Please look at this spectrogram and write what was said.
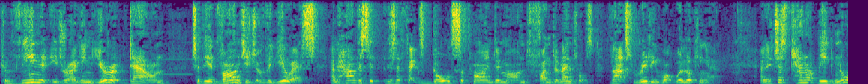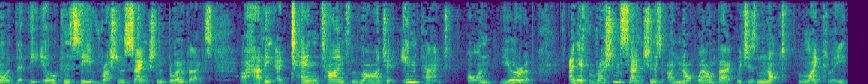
conveniently dragging Europe down to the advantage of the US and how this, this affects gold supply and demand fundamentals. That's really what we're looking at. And it just cannot be ignored that the ill conceived Russian sanctioned blowbacks are having a 10 times larger impact on Europe. And if Russian sanctions are not wound back, which is not likely,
